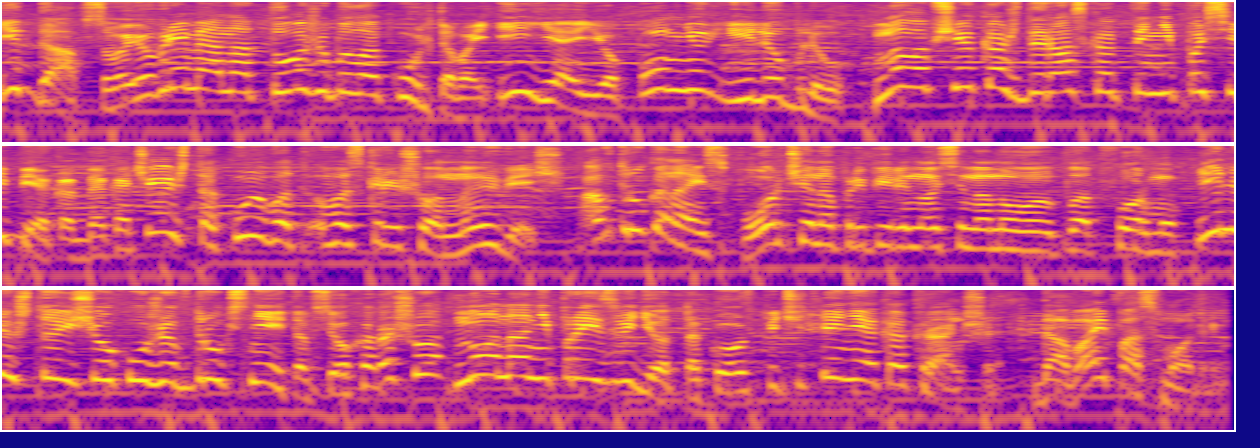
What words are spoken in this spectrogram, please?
И да, в свое время она тоже была культовой, и я ее помню и люблю. Но вообще каждый раз как-то не по себе, когда качаешь такую вот воскрешенную вещь. А вдруг она испорчена при переносе на новую платформу? Или что еще хуже, вдруг с ней-то все хорошо, но она не произведет такого впечатления, как раньше. Давай посмотрим.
